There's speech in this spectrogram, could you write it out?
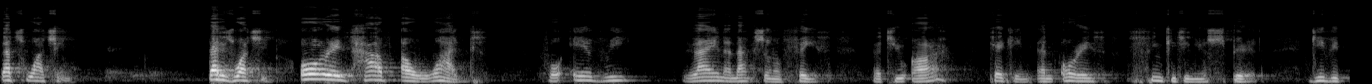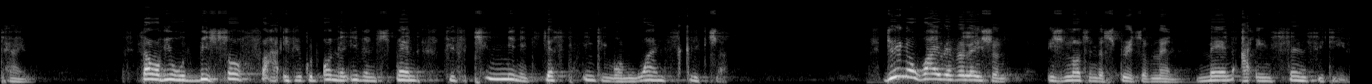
That's watching. That is watching. Always have a word for every line and action of faith that you are taking and always think it in your spirit. Give it time. Some of you would be so far if you could only even spend 15 minutes just thinking on one scripture. Do you know why revelation is not in the spirits of men? Men are insensitive.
